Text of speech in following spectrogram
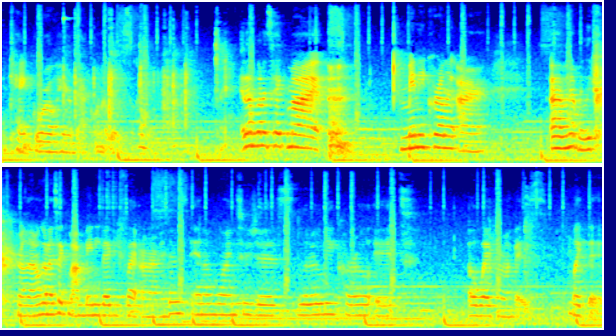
You can't grow hair back on a lace, okay? And I'm gonna take my mini curling iron um, not really curling. I'm gonna take my mini baby flat iron and I'm going to just literally curl it away from my face, like that.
